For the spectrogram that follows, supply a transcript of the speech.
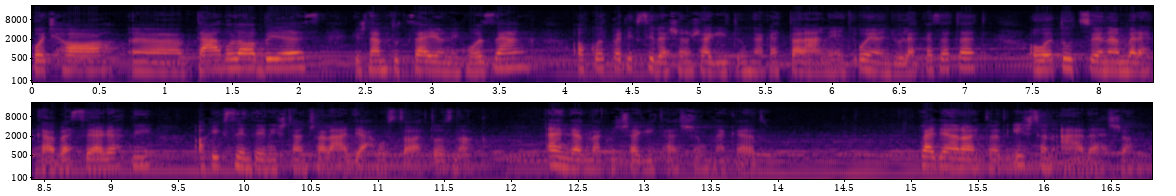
Hogyha távolabb élsz, és nem tudsz eljönni hozzánk, akkor pedig szívesen segítünk neked találni egy olyan gyülekezetet, ahol tudsz olyan emberekkel beszélgetni, akik szintén Isten családjához tartoznak. Engedd meg, hogy segíthessünk neked. Legyen rajtad Isten áldása!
